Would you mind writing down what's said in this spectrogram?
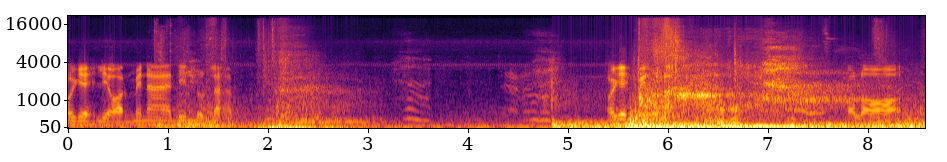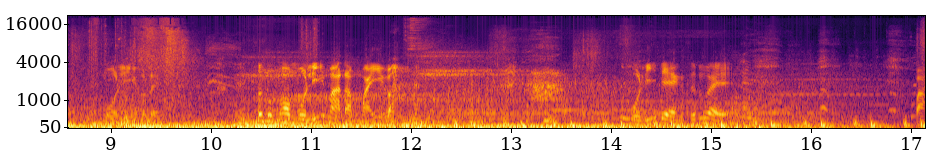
โอเคเรียออนไม่น่าดิ้นหลุดแล้วครับ โอเคไม่หลุดละเอารอโมลิเขาเลยสรุปเอาโมลิมาทำไมวะโมลิแดงซะด้วยปะ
